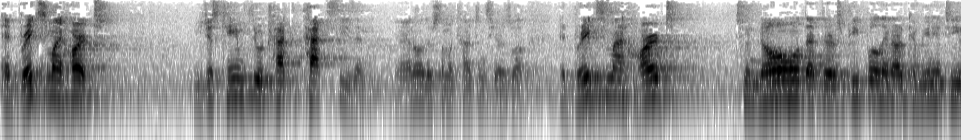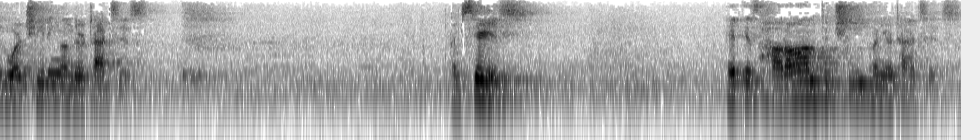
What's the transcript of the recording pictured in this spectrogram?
It breaks my heart. We just came through tax, tax season. I know there's some accountants here as well. It breaks my heart to know that there's people in our community who are cheating on their taxes. I'm serious. It is haram to cheat on your taxes.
